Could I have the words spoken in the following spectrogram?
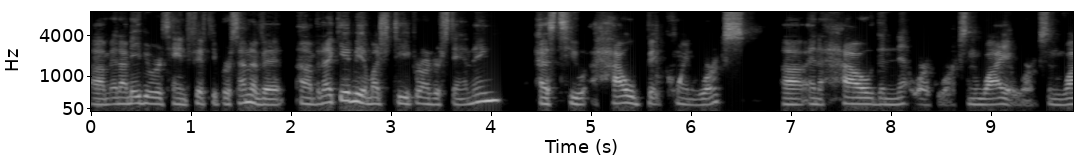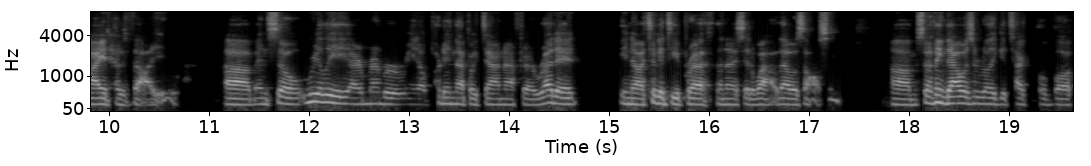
um, and I maybe retained 50% of it. Um, but that gave me a much deeper understanding as to how Bitcoin works uh, and how the network works and why it works and why it has value. Um, and so, really, I remember you know putting that book down after I read it. You know, I took a deep breath and I said, "Wow, that was awesome." Um, so I think that was a really good technical book.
